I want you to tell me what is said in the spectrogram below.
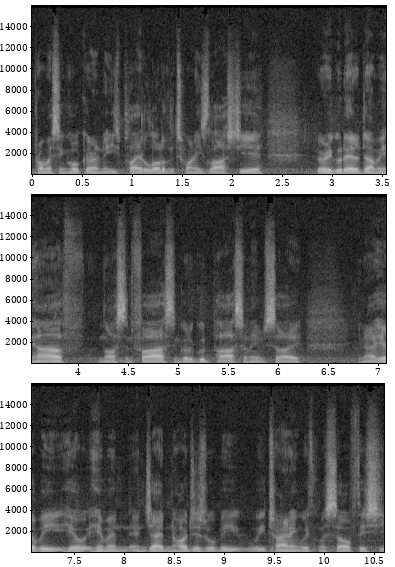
promising hooker. And he's played a lot of the 20s last year. Very good out of dummy half, nice and fast, and got a good pass on him. So, you know, he'll be he'll, him and, and Jaden Hodges will be will be training with myself this year.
